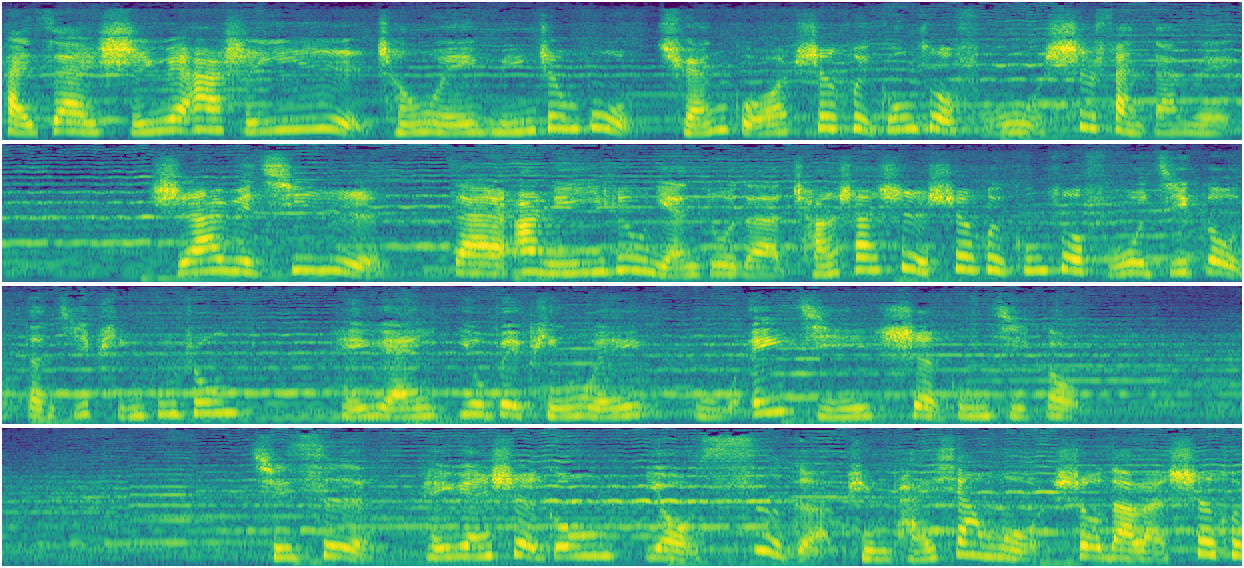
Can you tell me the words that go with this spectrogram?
还在10月21日成为民政部全国社会工作服务示范单位。十二月七日，在二零一六年度的长沙市社会工作服务机构等级评估中，培元又被评为五 A 级社工机构。其次，培元社工有四个品牌项目受到了社会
